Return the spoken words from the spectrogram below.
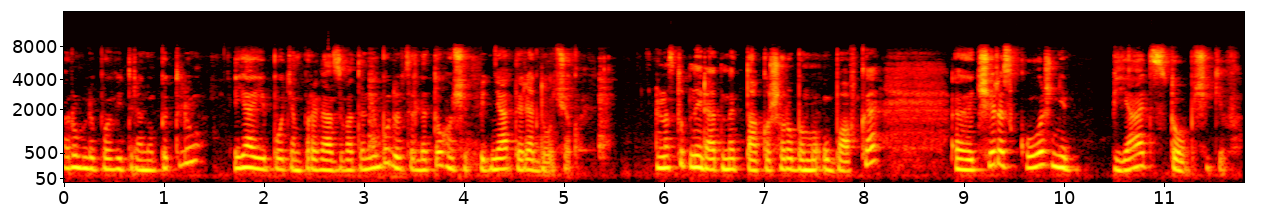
Роблю повітряну петлю. Я її потім пров'язувати не буду, це для того, щоб підняти рядочок. Наступний ряд ми також робимо убавки е, через кожні 5 стовпчиків.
